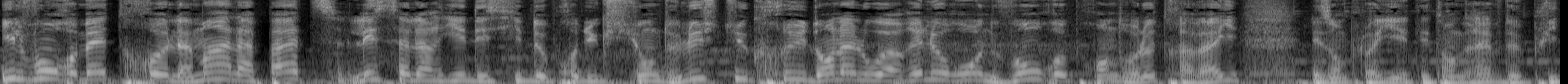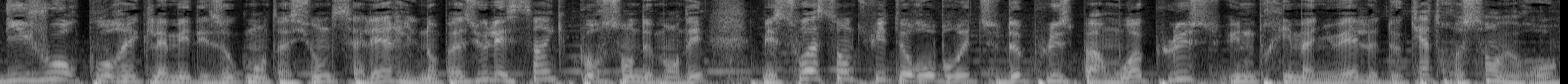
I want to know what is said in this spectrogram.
Ils vont remettre la main à la pâte. Les salariés des sites de production de Lustucru dans la Loire et le Rhône vont reprendre le travail. Les employés étaient en grève depuis 10 jours pour réclamer des augmentations de salaire. Ils n'ont pas eu les 5% demandés, mais 68 euros bruts de plus par mois, plus une prime annuelle de 400 euros.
